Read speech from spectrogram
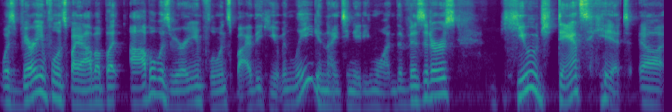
was very influenced by abba but abba was very influenced by the human league in 1981 the visitors huge dance hit uh,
